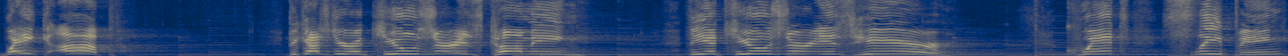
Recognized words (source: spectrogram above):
Wake up. Because your accuser is coming. The accuser is here. Quit sleeping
